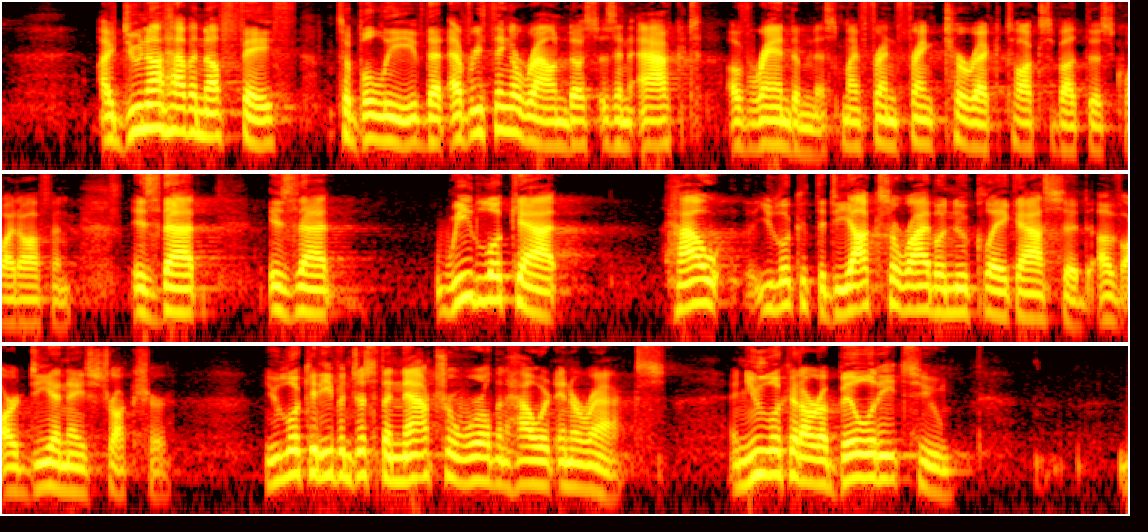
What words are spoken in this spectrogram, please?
I do not have enough faith to believe that everything around us is an act of randomness. My friend Frank Turek talks about this quite often. Is that, is that we look at how you look at the deoxyribonucleic acid of our DNA structure. You look at even just the natural world and how it interacts. And you look at our ability to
